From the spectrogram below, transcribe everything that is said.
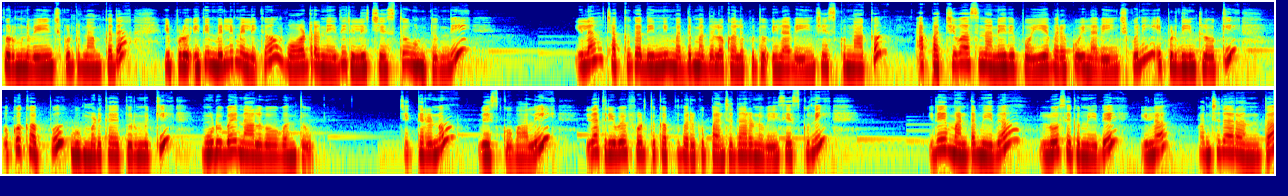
తురుమును వేయించుకుంటున్నాం కదా ఇప్పుడు ఇది మెల్లిమెల్లిగా వాటర్ అనేది రిలీజ్ చేస్తూ ఉంటుంది. ఇలా చక్కగా దీన్ని మధ్య మధ్యలో కలుపుతూ ఇలా వేయించేసుకున్నాక ఆ పచ్చివాసన అనేది పోయే వరకు ఇలా వేయించుకొని ఇప్పుడు దీంట్లోకి ఒక కప్పు గుమ్మడికాయ తురుముకి మూడు బై నాలుగవ వంతు చక్కెరను వేసుకోవాలి. ఇలా త్రీ బై ఫోర్త్ కప్ వరకు పంచదారను వేసేసుకుని ఇదే మంట మీద లో సెగ మీదే ఇలా పంచదార అంతా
